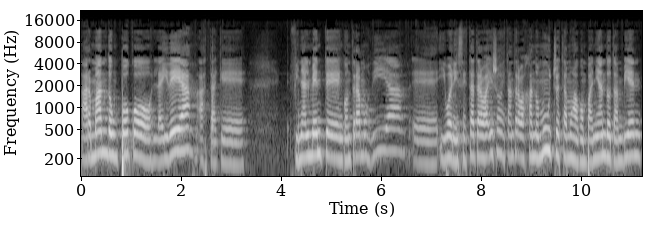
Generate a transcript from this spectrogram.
armando un poco la idea hasta que finalmente encontramos día eh, y bueno, y se está ellos están trabajando mucho, estamos acompañando también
